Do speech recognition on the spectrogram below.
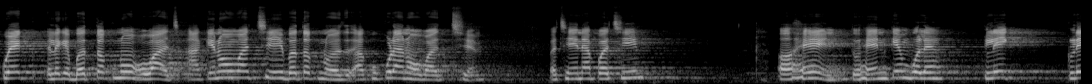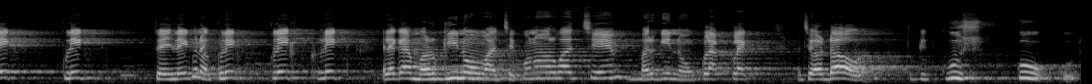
quack. એટલે કે બતકનો અવાજ. આ કેનો અવાજ છે? એ બતકનો આ કુકડાનો અવાજ છે. પછી એના પછી હેન. તો હેન કેમ બોલે? Click click click. તો એ લખ્યું ને, ક્લિક ક્લિક ક્લિક. એટલે કે આ મરઘીનો અવાજ છે. કોનો અવાજ છે? મરઘીનો. ક્લેક ક્લેક. પછી અડવ. તો કે કુશ, કુ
